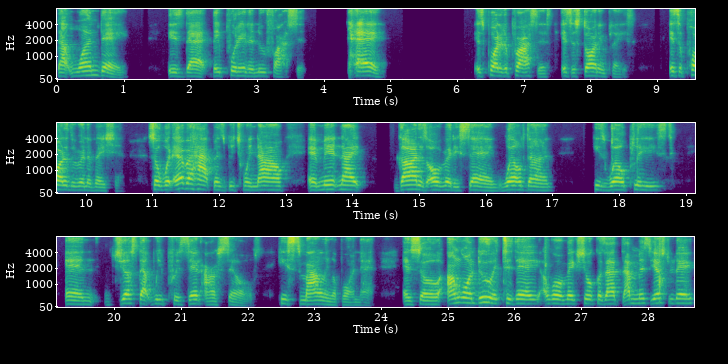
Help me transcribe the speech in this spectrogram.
that one day is that they put in a new faucet hey it's part of the process. It's a starting place. It's a part of the renovation. So whatever happens between now and midnight, God is already saying, well done. He's well pleased. And just that we present ourselves, he's smiling upon that. And so I'm going to do it today. I'm going to make sure because I, I missed yesterday.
